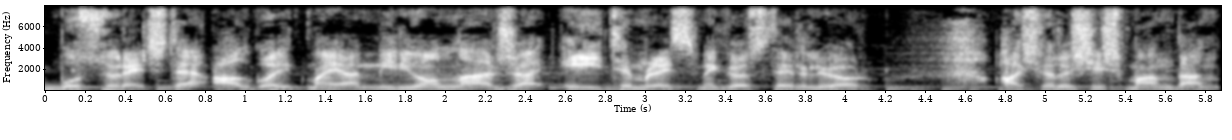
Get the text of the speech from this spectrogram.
Bu süreçte algoritmaya milyonlarca eğitim resmi gösteriliyor. Aşırı şişmandan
